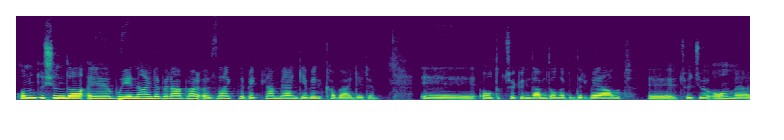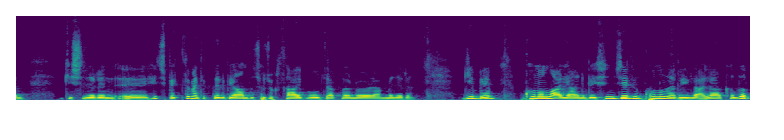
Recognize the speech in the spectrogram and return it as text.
Onun dışında e, bu yeni ayla beraber özellikle beklenmeyen gebelik haberleri e, oldukça gündemde olabilir. Veyahut e, çocuğu olmayan kişilerin e, hiç beklemedikleri bir anda çocuk sahibi olacaklarını öğrenmeleri gibi konular yani 5. evin konularıyla alakalı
